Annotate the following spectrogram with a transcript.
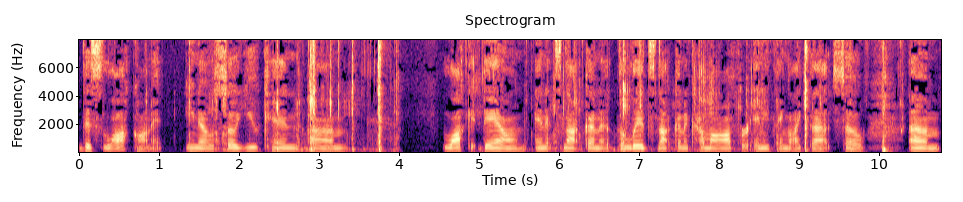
this lock on it, you know, so you can um, lock it down and it's not going to, the lid's not going to come off or anything like that. So um,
